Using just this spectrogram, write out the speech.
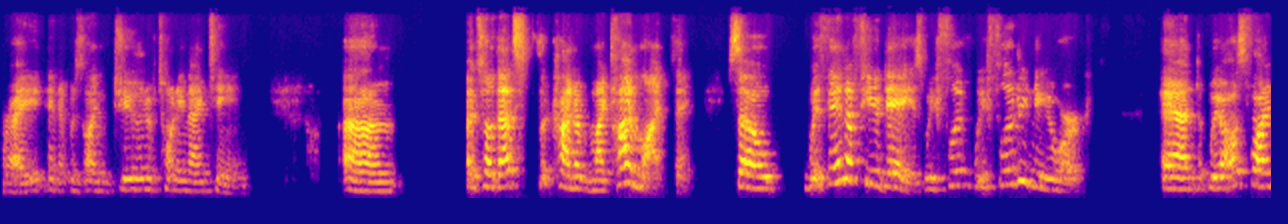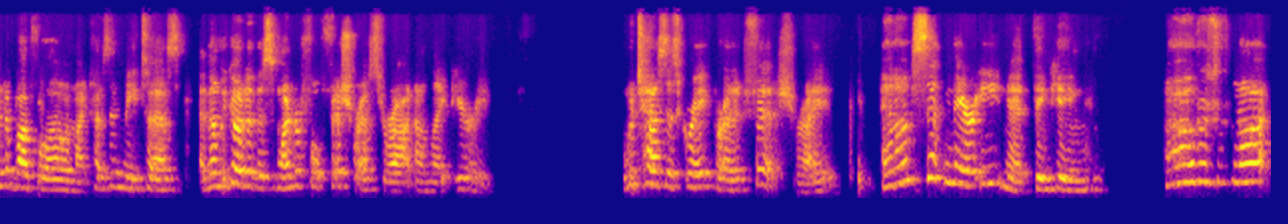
right? And it was like June of 2019. Um, and so that's the kind of my timeline thing. So within a few days, we flew, we flew to New York and we always fly into Buffalo and my cousin meets us. And then we go to this wonderful fish restaurant on Lake Erie. which has this great breaded fish, right? And I'm sitting there eating it thinking, oh, this is not,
